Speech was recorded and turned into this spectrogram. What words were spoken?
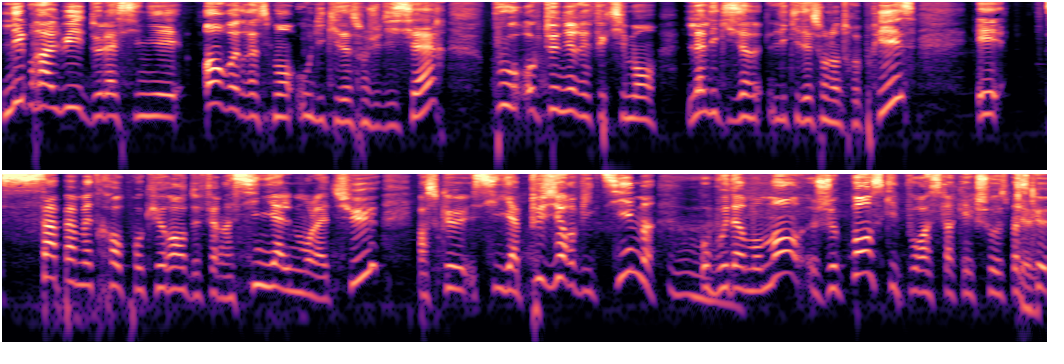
libre à lui de l'assigner en redressement ou liquidation judiciaire pour obtenir effectivement la liquidation de l'entreprise. Et ça permettra au procureur de faire un signalement là-dessus, parce que s'il y a plusieurs victimes, au bout d'un moment, je pense qu'il pourra se faire quelque chose, parce qu'il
